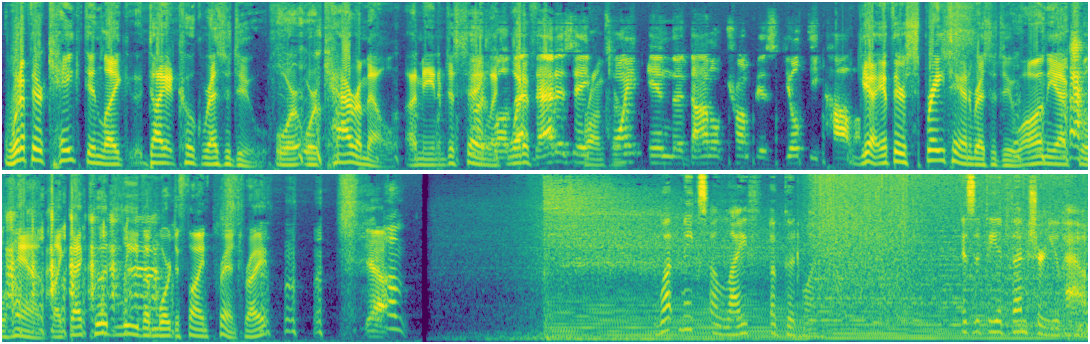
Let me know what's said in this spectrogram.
What if they're caked in like Diet Coke residue or, or caramel? I mean, I'm just saying, like, well, what that, if that is a Wrong, sir. point in the Donald Trump is guilty column. Yeah, if there's spray tan residue on the actual hand, like that could leave a more defined print, right? Yeah. Um, What makes a life a good one? Is it the adventure you have?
